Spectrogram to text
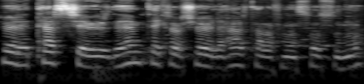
Şöyle ters çevirdim. Tekrar şöyle her tarafına sosunu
